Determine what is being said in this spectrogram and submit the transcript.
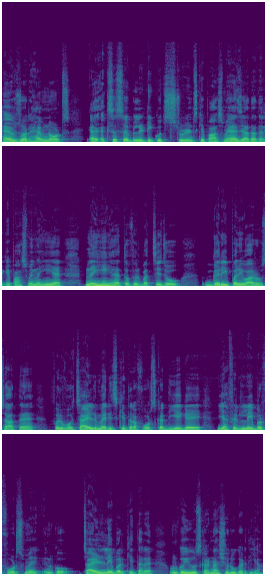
हैव्स और हैव नॉट्स एक्सेसिबिलिटी कुछ स्टूडेंट्स के पास में है, ज़्यादातर के पास में नहीं है। नहीं है तो फिर बच्चे जो गरीब परिवारों से आते हैं फिर वो चाइल्ड मैरिज की तरह फोर्स कर दिए गए, या फिर लेबर फोर्स में इनको चाइल्ड लेबर की तरह उनको यूज़ करना शुरू कर दिया।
